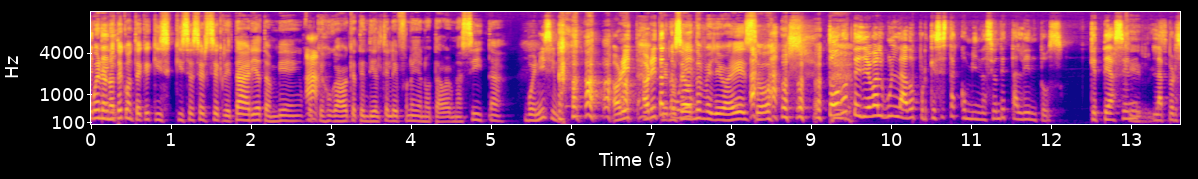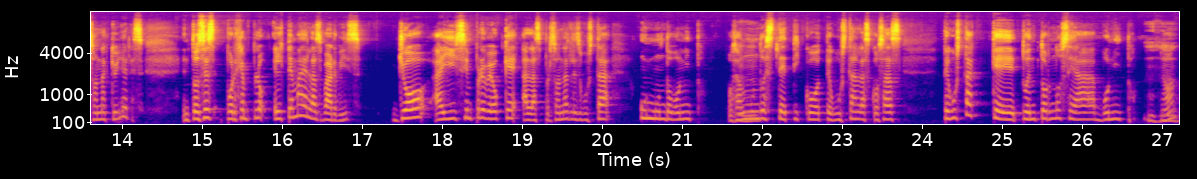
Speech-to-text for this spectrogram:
bueno, no te conté que quise, ser secretaria también, porque ah. jugaba que atendía el teléfono y anotaba una cita. Buenísimo. Ahorita, ahorita no sé dónde me lleva eso. Todo te lleva a algún lado porque es esta combinación de talentos que te hacen la persona que hoy eres. Entonces, por ejemplo, el tema de las Barbies, yo ahí siempre veo que a las personas les gusta un mundo bonito, o sea, un mundo estético, te gustan las cosas, te gusta que tu entorno sea bonito, ¿no?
